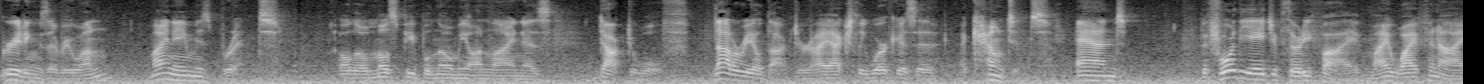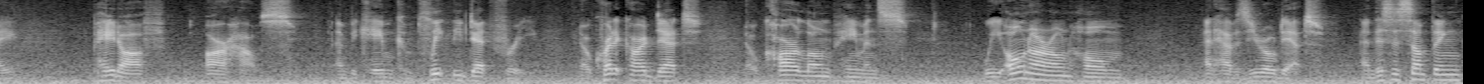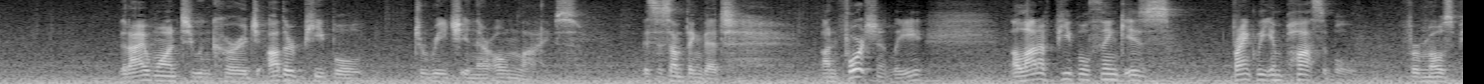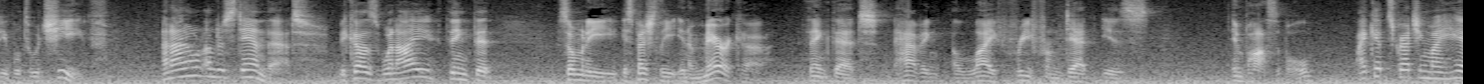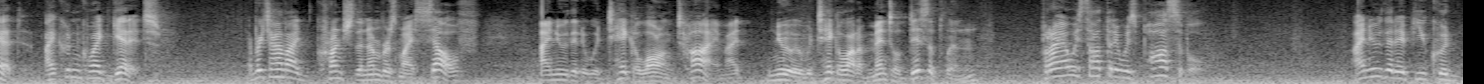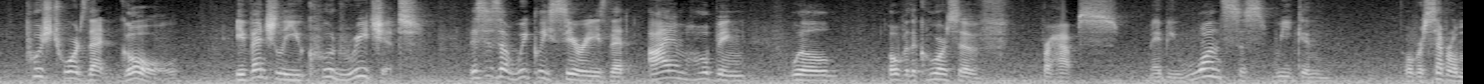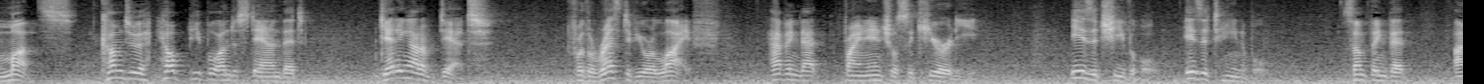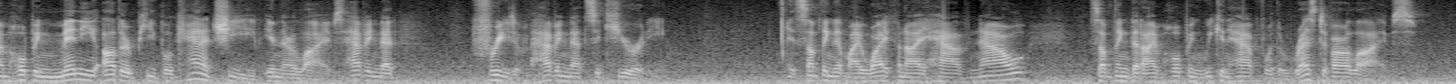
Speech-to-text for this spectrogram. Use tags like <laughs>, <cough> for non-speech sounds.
Greetings everyone. My name is Brent, although most people know me online as Dr. Wolf. Not a real doctor, I actually work as an accountant. And before the age of 35, my wife and I paid off our house and became completely debt free. No credit card debt, no car loan payments. We own our own home and have zero debt. And this is something that I want to encourage other people to reach in their own lives. This is something that, unfortunately, a lot of people think is frankly impossible for most people to achieve. And I don't understand that. Because when I think that so many, especially in America, think that having a life free from debt is impossible, I kept scratching my head. I couldn't quite get it. Every time I'd crunch the numbers myself, I knew that it would take a long time. I knew it would take a lot of mental discipline, but I always thought that it was possible. I knew that if you could push towards that goal, eventually you could reach it. This is a weekly series that I am hoping will, over the course of perhaps maybe once a week and over several months, come to help people understand that getting out of debt for the rest of your life, having that financial security is achievable, is attainable. Something that I'm hoping many other people can achieve in their lives, having that freedom, having that security. It's something that my wife and I have now, something that I'm hoping we can have for the rest of our lives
